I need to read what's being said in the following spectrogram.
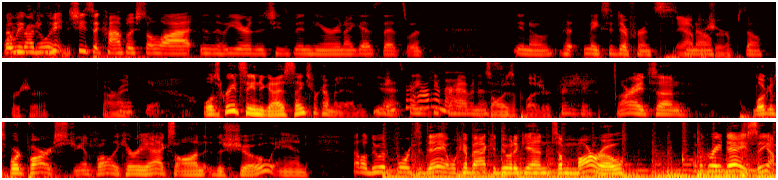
But Well, we- congratulations. she's accomplished a lot in the year that she's been here, and I guess that's what you know that makes a difference. Yeah, you for know? sure. So For sure. All right. Thank you. Well, it's great seeing you guys. Thanks for coming in. you Thanks for thank you having for us. having us. It's always a pleasure. Appreciate it. All right, um, Logansport Parks, Jan Foley, Carrie Axe on the show, and that'll do it for today. We'll come back and do it again tomorrow. Have a great day. See ya.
